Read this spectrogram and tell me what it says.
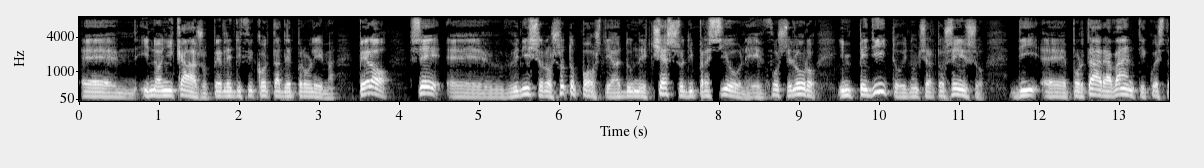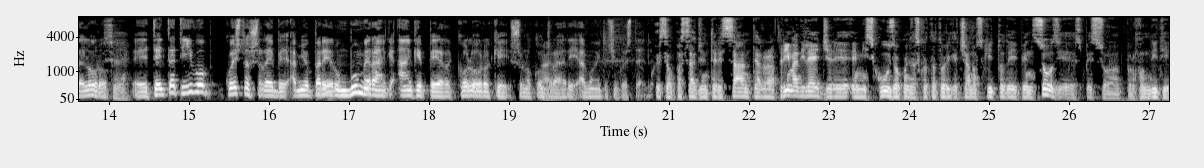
eh, in ogni caso per le difficoltà del problema. Però se eh, venissero sottoposti ad un eccesso di pressione e fosse loro impedito in un certo senso di eh, portare avanti questo loro sì. eh, tentativo, questo sarebbe a mio parere un boomerang anche per coloro che sono contrari al Movimento 5 Stelle. Questo è un passaggio interessante. Allora, prima di leggere, e mi scuso con gli ascoltatori che ci hanno scritto dei pensosi e spesso approfonditi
